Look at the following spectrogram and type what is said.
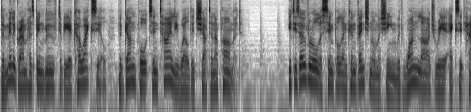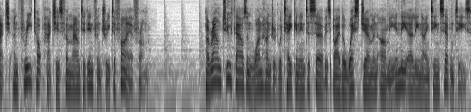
The Milligram has been moved to be a coaxial, the gun ports entirely welded shut and up armored. It is overall a simple and conventional machine with one large rear exit hatch and three top hatches for mounted infantry to fire from. Around 2,100 were taken into service by the West German Army in the early 1970s,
